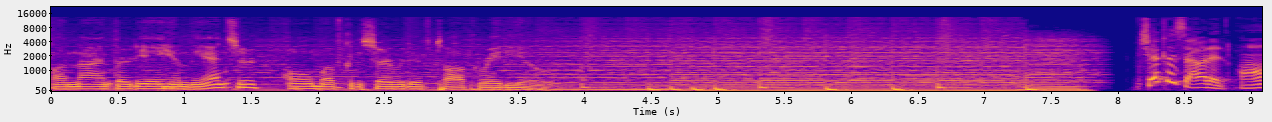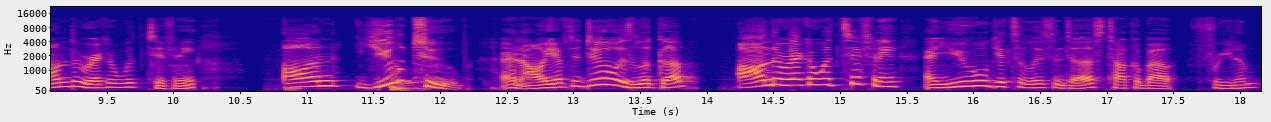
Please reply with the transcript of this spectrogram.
on 9:30 a.m. The Answer, home of conservative talk radio. Check us out at On the Record with Tiffany on YouTube. And all you have to do is look up on the record with Tiffany, and you will get to listen to us talk about freedom,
